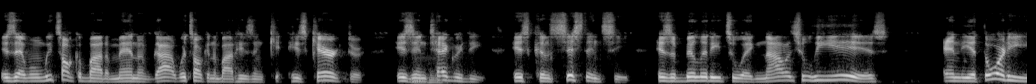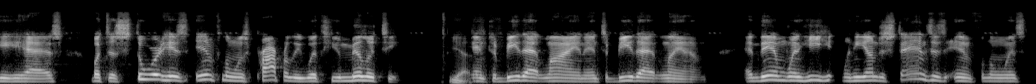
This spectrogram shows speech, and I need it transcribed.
is that when we talk about a man of God, we're talking about his his character, his Mhm. integrity, his consistency, his ability to acknowledge who he is and the authority he has, but to steward his influence properly with humility yes. and to be that lion and to be that lamb. And then when he when he understands his influence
